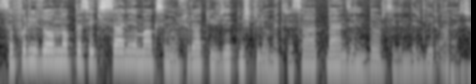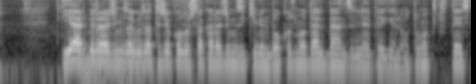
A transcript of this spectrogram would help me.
0-110.8 saniye maksimum sürat 170 km saat benzinli 4 silindir bir araç. Diğer bir aracımıza göz atacak olursak aracımız 2009 model benzinli LPG'li otomatik vites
